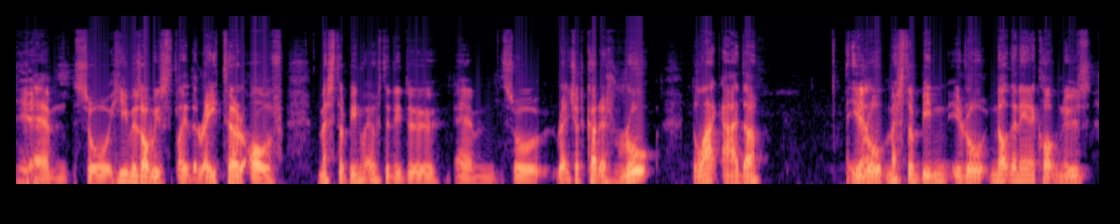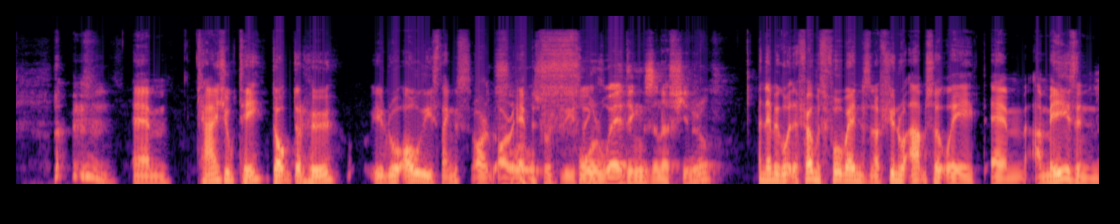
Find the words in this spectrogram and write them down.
Yeah. Um, so he was always like the writer of Mr. Bean. What else did he do? Um, so Richard Curtis wrote Blackadder. He yeah. wrote Mr. Bean. He wrote Not the Nine O'clock News. um, Casualty, Doctor Who, he wrote all these things or, or four, episodes of these four things. weddings and a funeral. And then we got the films Four Weddings and a Funeral, absolutely um, amazing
